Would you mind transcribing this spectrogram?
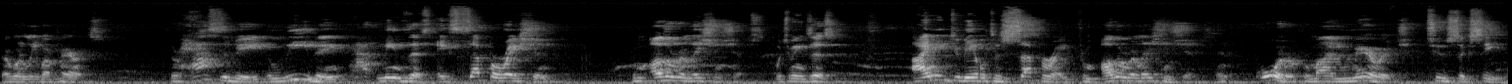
that we're going to leave our parents. There has to be, leaving means this a separation from other relationships, which means this I need to be able to separate from other relationships in order for my marriage to succeed.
